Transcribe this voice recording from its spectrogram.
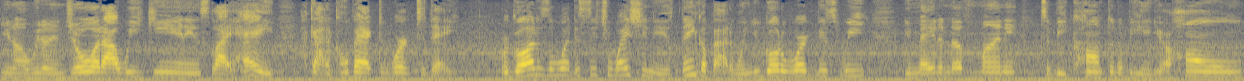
you know, we enjoyed our weekend and it's like, hey, I got to go back to work today. Regardless of what the situation is, think about it. When you go to work this week, you made enough money to be comfortable, be in your home,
